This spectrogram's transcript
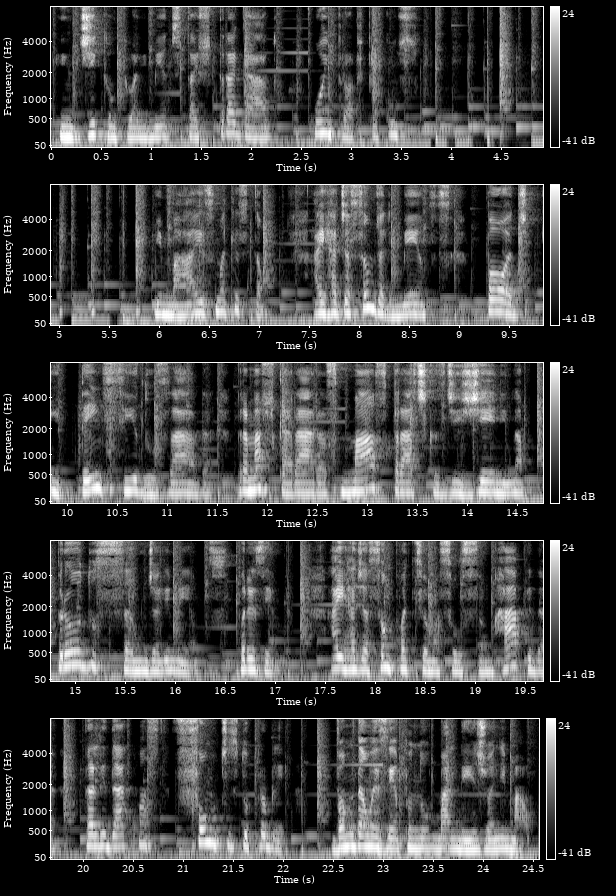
que indicam que o alimento está estragado ou impróprio para consumo. E mais uma questão: a irradiação de alimentos pode e tem sido usada para mascarar as más práticas de higiene na produção de alimentos. Por exemplo, a irradiação pode ser uma solução rápida para lidar com as fontes do problema. Vamos dar um exemplo no manejo animal.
